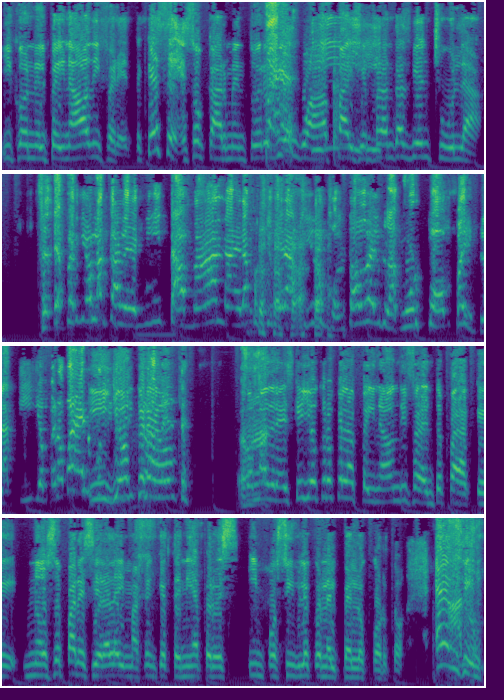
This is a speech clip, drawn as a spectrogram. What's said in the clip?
y con el peinado diferente. ¿Qué es eso, Carmen? Tú eres bien pues guapa y siempre andas bien chula. Se te perdió la cadenita, mana. Era porque hubiera sido con todo el glamour, pompa y platillo. Pero bueno, y yo creo Comadre, es que yo creo que la peinaron diferente para que no se pareciera a la imagen que tenía, pero es imposible con el pelo corto. En fin,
